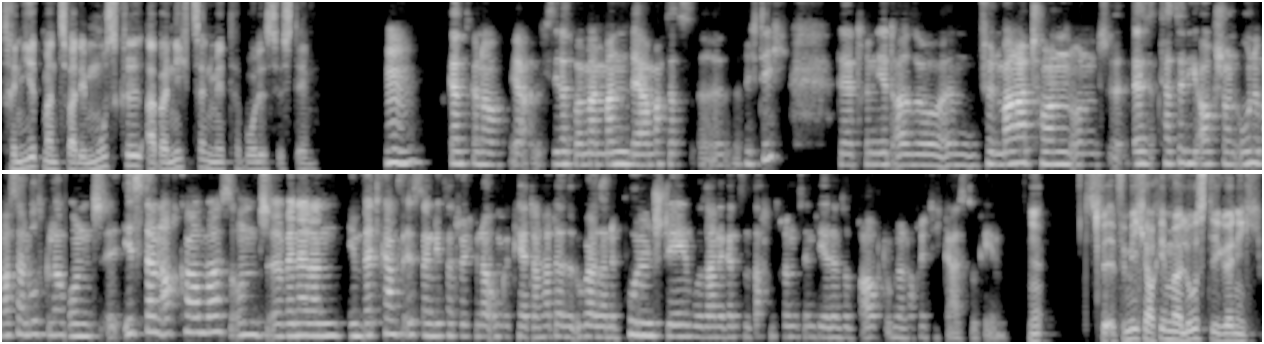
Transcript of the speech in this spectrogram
trainiert man zwar den Muskel, aber nicht sein metaboles System. Mhm, ganz genau. Ja, ich sehe das bei meinem Mann, der macht das äh, richtig. Der trainiert also ähm, für einen Marathon und äh, ist tatsächlich auch schon ohne Wasser losgelaufen und äh, isst dann auch kaum was. Und äh, wenn er dann im Wettkampf ist, dann geht es natürlich genau umgekehrt. Dann hat er überall seine Pullen stehen, wo seine ganzen Sachen drin sind, die er dann so braucht, um dann auch richtig Gas zu geben. Ja, das ist für mich auch immer lustig, wenn ich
